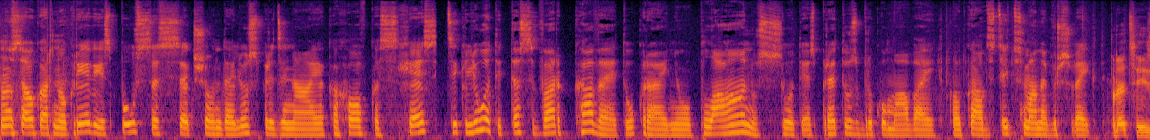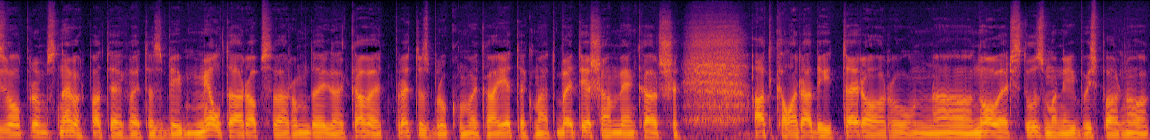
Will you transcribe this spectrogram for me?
Un, savukārt no Krievijas puses šodien uzspridzināja Kahovkas Hes. Cik ļoti tas var kavēt Ukraiņu plānus doties pretuzbrukumā vai kaut kādus citus manevrus veikt? Precīzi vēl, protams, nevar pateikt, vai tas bija militāru apsvērumu dēļ, vai kavēt pretuzbrukumu, vai kā ietekmēt, vai tiešām vienkārši atkal radīt teroru un uh, novērst uzmanību vispār no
